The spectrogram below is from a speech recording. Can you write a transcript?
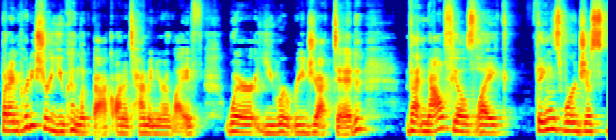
But I'm pretty sure you can look back on a time in your life where you were rejected that now feels like things were just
